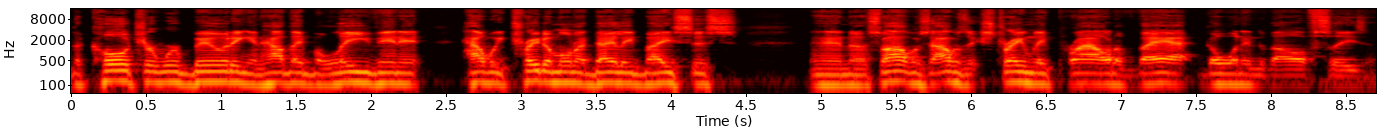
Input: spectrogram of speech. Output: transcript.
the culture we're building and how they believe in it, how we treat them on a daily basis. And uh, so I was I was extremely proud of that going into the off season.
